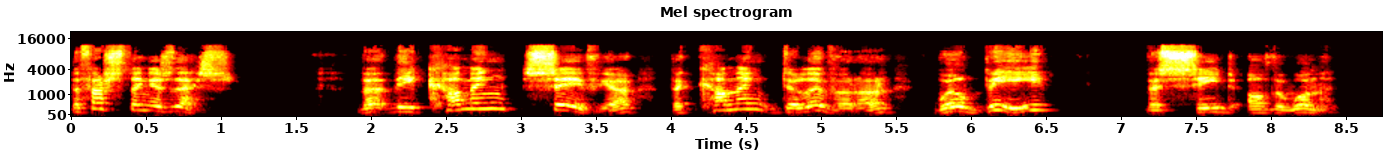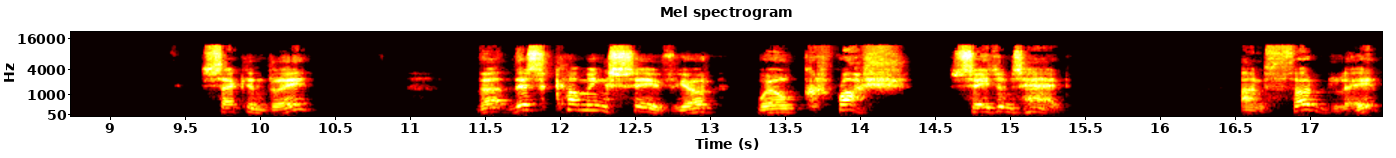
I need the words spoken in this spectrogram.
The first thing is this that the coming Savior, the coming deliverer, will be the seed of the woman. Secondly, that this coming Savior will crush Satan's head. And thirdly,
